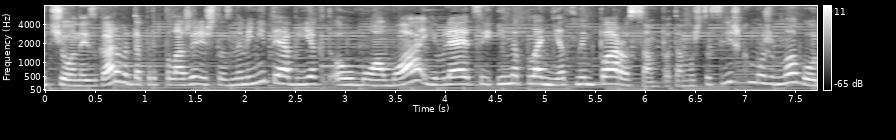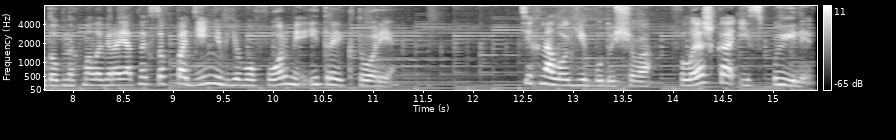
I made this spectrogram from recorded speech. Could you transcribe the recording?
Ученые из Гарварда предположили, что знаменитый объект Оумуамуа является инопланетным парусом, потому что слишком уж много удобных маловероятных совпадений в его форме и траектории. Технологии будущего. Флешка из пыли.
